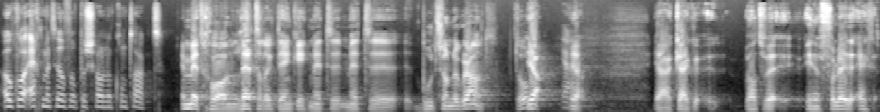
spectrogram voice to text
Ook wel echt met heel veel persoonlijk contact. En met gewoon letterlijk, denk ik, met, de- met de boots on the ground, toch? Ja, Ja. ja. ja. kijk, wat we in het verleden echt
